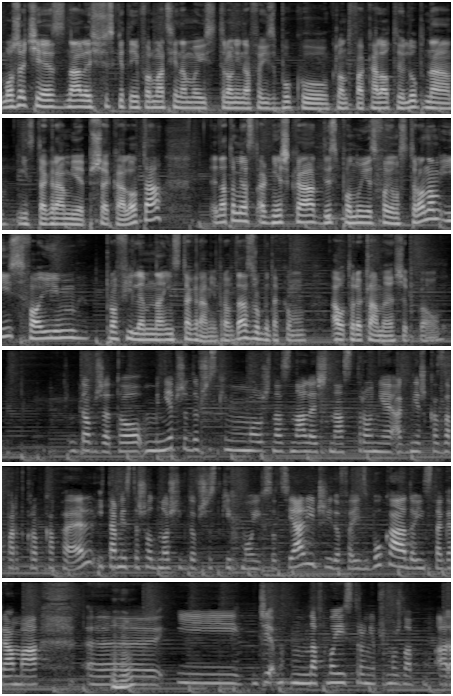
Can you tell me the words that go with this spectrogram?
Możecie znaleźć wszystkie te informacje na mojej stronie na Facebooku Klątwa Kaloty lub na Instagramie Przeka Kalota. Natomiast Agnieszka dysponuje swoją stroną i swoim profilem na Instagramie, prawda? Zróbmy taką autoreklamę szybką. Dobrze, to mnie przede wszystkim można znaleźć na stronie agnieszkazapart.pl i tam jest też odnośnik do wszystkich moich socjali, czyli do Facebooka, do Instagrama e, mhm. i gdzie na mojej stronie można, a,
